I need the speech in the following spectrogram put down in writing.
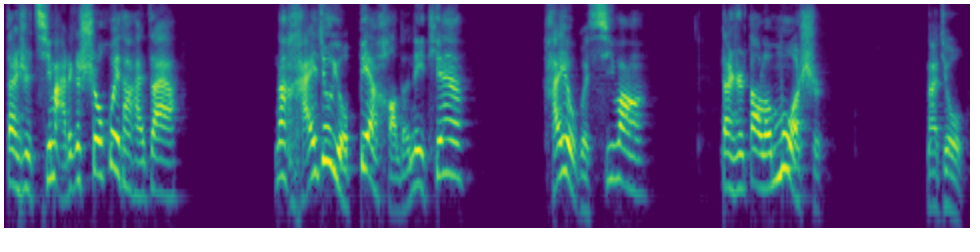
但是起码这个社会它还在啊，那还就有变好的那天啊，还有个希望啊。但是到了末世，那就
